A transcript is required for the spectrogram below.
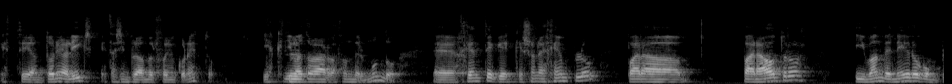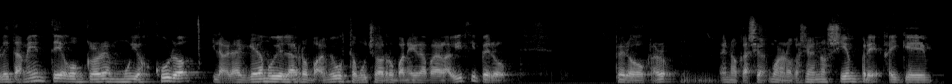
este Antonio Alix está siempre dando el follón con esto y es que lleva hmm. toda la razón del mundo. Eh, gente que, que son ejemplos para, para otros y van de negro completamente o con colores muy oscuros y la verdad que queda muy bien la ropa. A mí me gusta mucho la ropa negra para la bici, pero pero claro, en ocasiones, bueno, en ocasiones no siempre hay que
